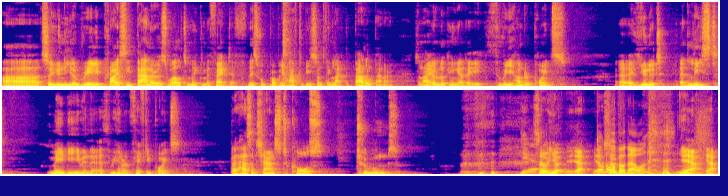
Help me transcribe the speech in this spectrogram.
Uh, so you need a really pricey banner as well to make them effective. This would probably have to be something like the battle banner. So now you're looking at a 300 points uh, unit at least, maybe even uh, 350 points, that has a chance to cause two wounds. yeah. So yeah, yeah. Don't know so, about that one. yeah, yeah.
